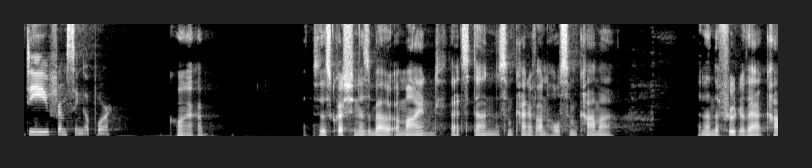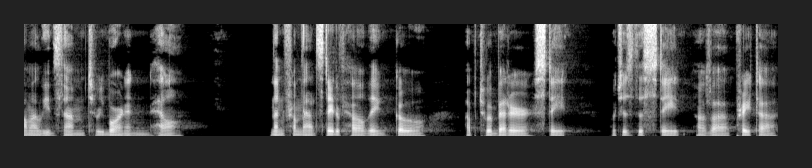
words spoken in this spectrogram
D from Singapore. So, this question is about a mind that's done some kind of unwholesome karma, and then the fruit of that karma leads them to reborn in hell. And then from that state of hell, they go up to a better state, which is the state of a preta,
